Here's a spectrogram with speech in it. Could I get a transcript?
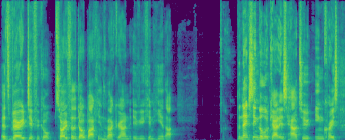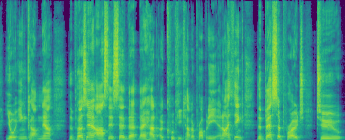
it's very difficult. Sorry for the dog barking in the background if you can hear that. The next thing to look at is how to increase your income. Now, the person who asked this said that they had a cookie cutter property, and I think the best approach to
